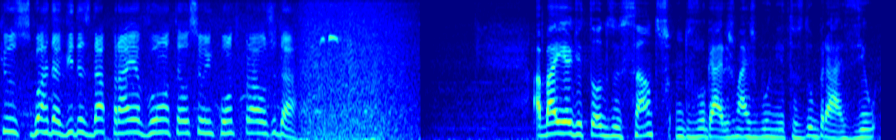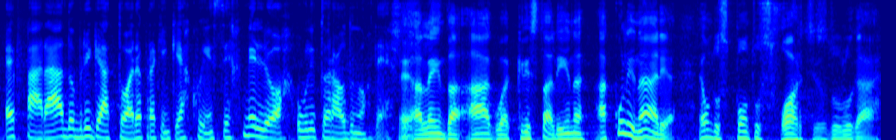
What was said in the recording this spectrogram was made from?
que os guarda-vidas da praia vão até o seu encontro para ajudar. A Baía de Todos os Santos, um dos lugares mais bonitos do Brasil, é parada obrigatória para quem quer conhecer melhor o litoral do Nordeste. É, além da água cristalina, a culinária é um dos pontos fortes do lugar.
